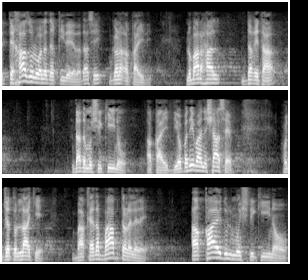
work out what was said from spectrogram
اتخاذ الولد عقیده ده دا سه غنه عقایدی نو بهرحال دغه تا دا د مشرکینو عقاید دی او په دې باندې شاه صاحب حجت الله کې باقاعده باب تړلې ده عقاید المشرکین او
